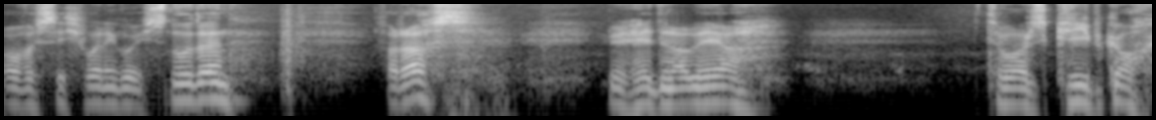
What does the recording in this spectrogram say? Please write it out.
Obviously if you want to go to Snowdon, for us, we're heading up there towards Crib Goch.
